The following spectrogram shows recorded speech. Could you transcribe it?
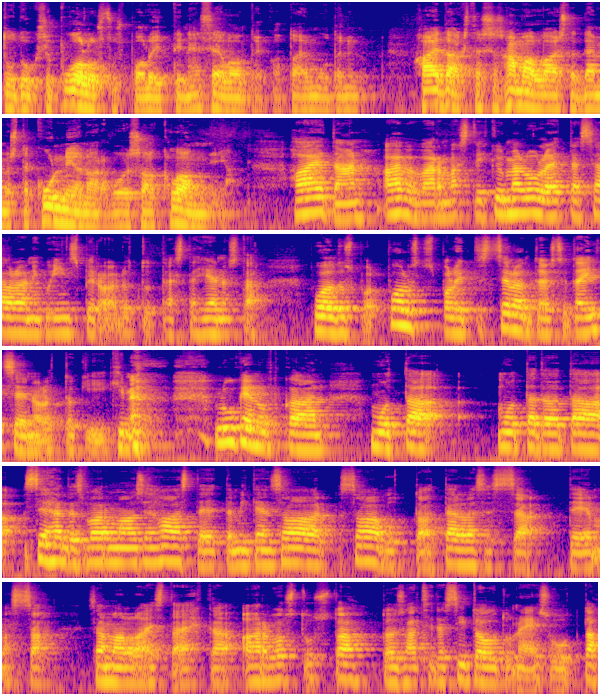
tutuksi puolustuspoliittinen selonteko tai muuta, niin haetaanko tässä samanlaista tämmöistä kunnianarvoisaa klangia? haetaan aivan varmasti. Kyllä mä luulen, että tässä ollaan niin inspiroiduttu tästä hienosta puolustuspo- puolustuspoliittisesta selonteosta, jota itse en ole toki ikinä lukenutkaan, mutta, mutta tota, sehän tässä varmaan on se haaste, että miten saa, saavuttaa tällaisessa teemassa samanlaista ehkä arvostusta, toisaalta sitä sitoutuneisuutta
